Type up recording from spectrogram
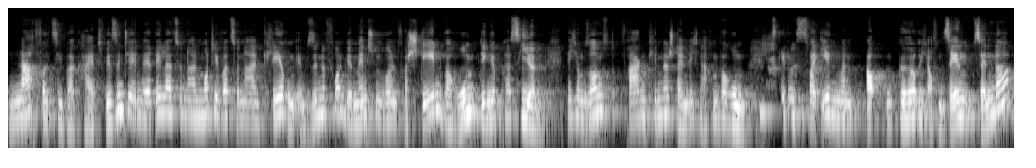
Nachvollziehbarkeit. Wir sind ja in der relationalen, motivationalen Klärung im Sinne von, wir Menschen wollen verstehen, warum Dinge passieren. Nicht umsonst fragen Kinder ständig nach dem Warum. Es geht uns zwar irgendwann gehörig auf den Sender,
